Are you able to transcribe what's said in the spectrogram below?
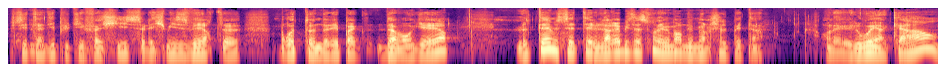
c'est un député fasciste, les chemises vertes bretonnes de l'époque d'avant-guerre. Le thème, c'était la réhabilitation de la mémoire du maréchal Pétain. On avait loué un car,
